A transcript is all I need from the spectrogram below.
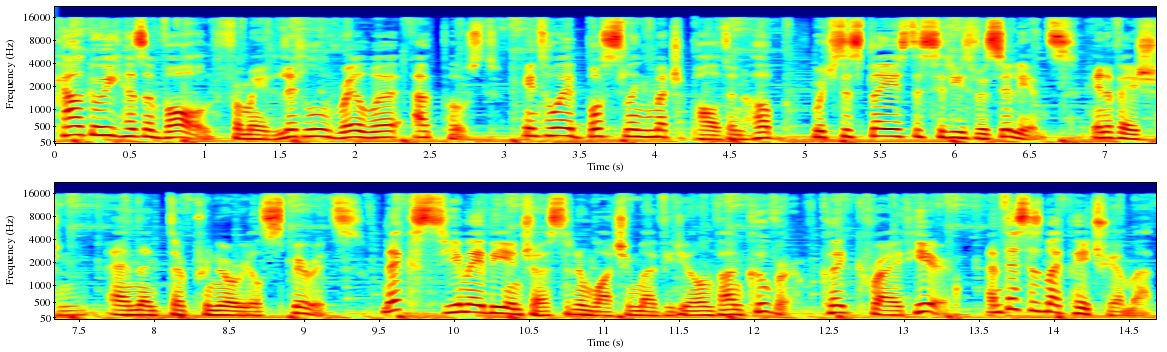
Calgary has evolved from a little railway outpost into a bustling metropolitan hub, which displays the city's resilience, innovation, and entrepreneurial spirits. Next, you may be interested in watching my video on Vancouver. Click right here. And this is my Patreon map.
